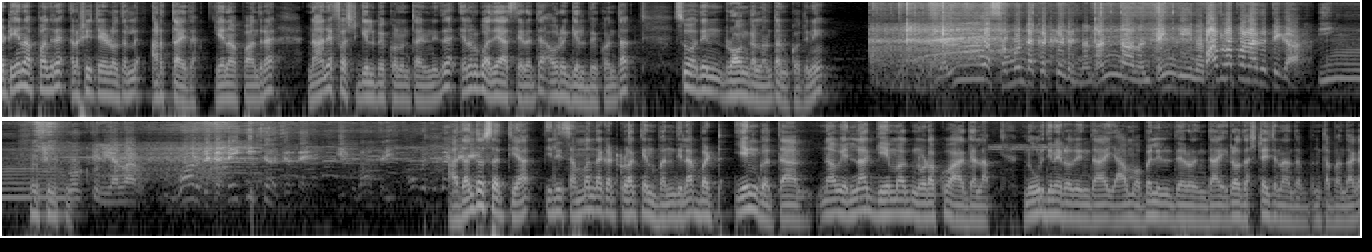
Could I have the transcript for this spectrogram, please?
ಬಟ್ ಏನಪ್ಪ ಅಂದರೆ, ರಕ್ಷಿತ ಹೇಳೋದ್ರಲ್ಲಿ ಅರ್ಥ ಇದೆ. ಏನಪ್ಪ ಅಂದರೆ, ನಾನೇ ಫಸ್ಟ್ ಗೆಲ್ಲಬೇಕು ಅಂತ ಏನಿದೆ, ಎಲ್ಲರಿಗೂ ಅದೇ ಆಸೆ ಇರುತ್ತೆ ಅವ್ರಿಗೆ ಗೆಲ್ಲಬೇಕು ಅಂತ. ಸೊ ಅದೇನು ರಾಂಗ್ ಅಲ್ಲ ಅಂತ ಅನ್ಕೋತೀನಿ. ಕಟ್ಕೊಂಡ್ರಿ. ನನ್ನ ಅಣ್ಣ, ನನ್ನ ತಂಗಿ, ನನ್ನ ಬಾಗ್ಲಪ್ಪನ ಆಗತ್ತೆ ಈಗ. ಹಿಂಗ್ ಹಿಂಗ್ ಹೋಗ್ತೀರಿ ಎಲ್ಲಾರು. ಅದಂತೂ ಸತ್ಯ. ಇಲ್ಲಿ ಸಂಬಂಧ ಕಟ್ಕೊಳಕ್ಕೇನು ಬಂದಿಲ್ಲ, ಬಟ್ ಏನು ಗೊತ್ತಾ? ನಾವು ಎಲ್ಲ ಗೇಮಾಗಿ ನೋಡೋಕ್ಕೂ ಆಗಲ್ಲ. ನೂರು ದಿನ ಇರೋದ್ರಿಂದ, ಯಾವ ಮೊಬೈಲ್ ಇಲ್ಲದೆ ಇರೋದ್ರಿಂದ, ಇರೋದಷ್ಟೇ ಜನ ಅಂತ ಅಂತ ಬಂದಾಗ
